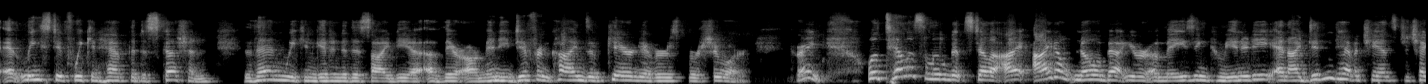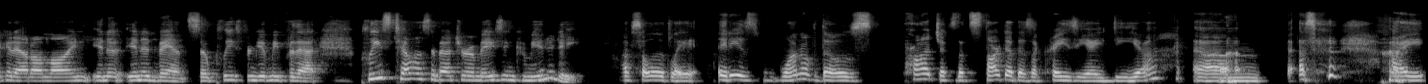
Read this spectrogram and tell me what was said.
at least if we can have the discussion, then we can get into this idea of there are many different kinds of caregivers for sure. Great. Well, tell us a little bit, Stella. I, I don't know about your amazing community, and I didn't have a chance to check it out online in, a, in advance. So please forgive me for that. Please tell us about your amazing community. Absolutely. It is one of those projects that started as a crazy idea. Um, I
